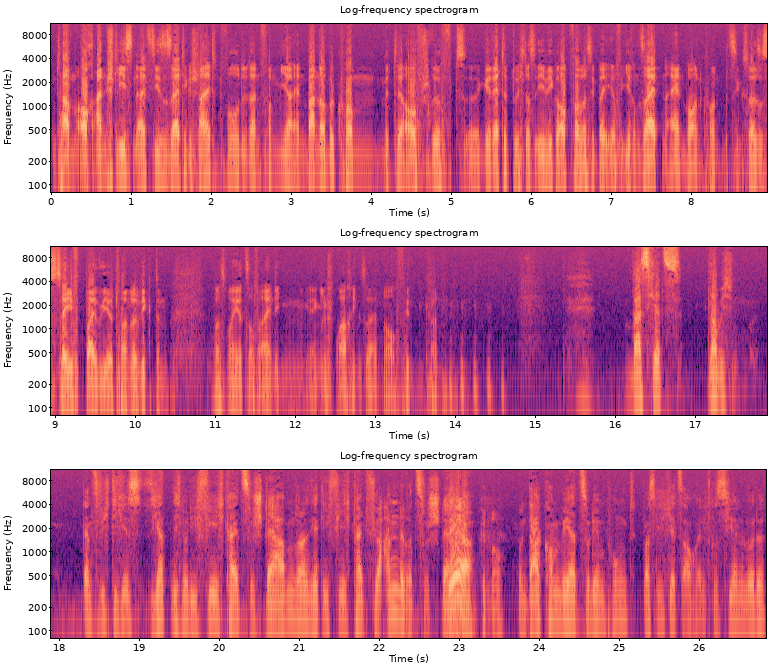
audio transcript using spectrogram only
Und haben auch anschließend, als diese Seite geschaltet wurde, dann von mir einen Banner bekommen, mit der Aufschrift äh, gerettet durch das ewige Opfer, was sie bei ihr auf ihren Seiten einbauen konnten, beziehungsweise saved by the eternal victim, was man jetzt auf einigen englischsprachigen Seiten auch finden kann. Was jetzt, glaube ich, ganz wichtig ist, sie hat nicht nur die Fähigkeit zu sterben, sondern sie hat die Fähigkeit für andere zu sterben. Ja, genau. Und da kommen wir ja zu dem Punkt, was mich jetzt auch interessieren würde,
